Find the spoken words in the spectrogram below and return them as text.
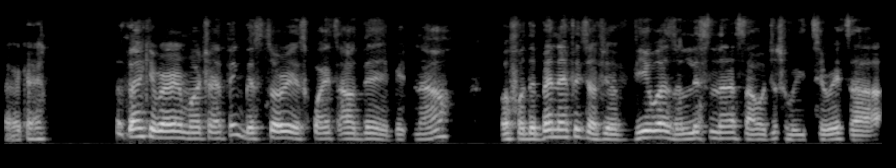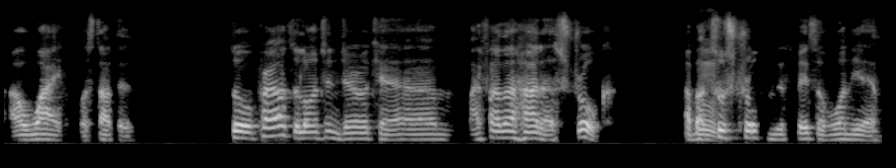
Okay. Thank you very much. I think the story is quite out there a bit now, but for the benefit of your viewers and listeners, I will just reiterate uh, a why for started. So prior to launching GeroCare, um, my father had a stroke, about mm. two strokes in the space of one year.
